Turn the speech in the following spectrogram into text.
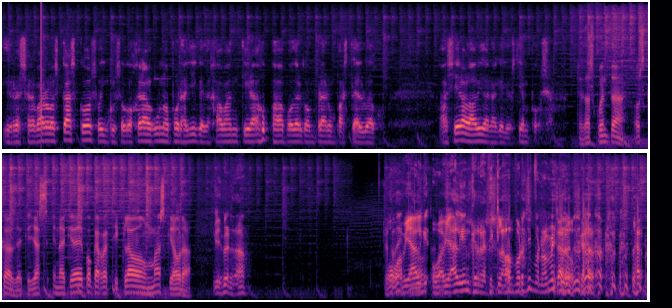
y reservar los cascos o incluso coger alguno por allí que dejaban tirado para poder comprar un pastel luego. Así era la vida en aquellos tiempos. ¿Te das cuenta, Oscar, de que ya en aquella época reciclaban más que ahora? Es verdad. O había, alguien, o había alguien que reciclaba por ti, por lo menos. Claro, claro, claro.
